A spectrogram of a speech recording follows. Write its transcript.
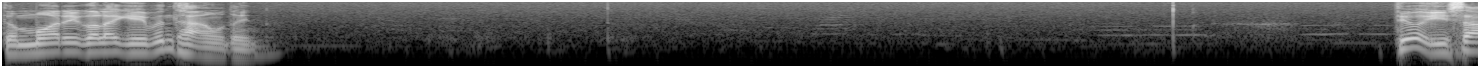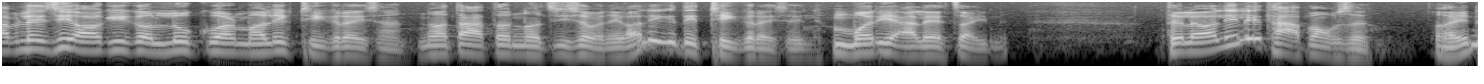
त्यो मरेकोलाई केही पनि थाहा हुँदैन। त्यो हिसाबले चाहिँ अघिको लुकवर्म अलिक ठिक रहेछ न तातो न भनेको अलिकति ठिक रहेछ मरिहालेको छैन। त्यसले अलिअलि थाहा पाउँछ होइन?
